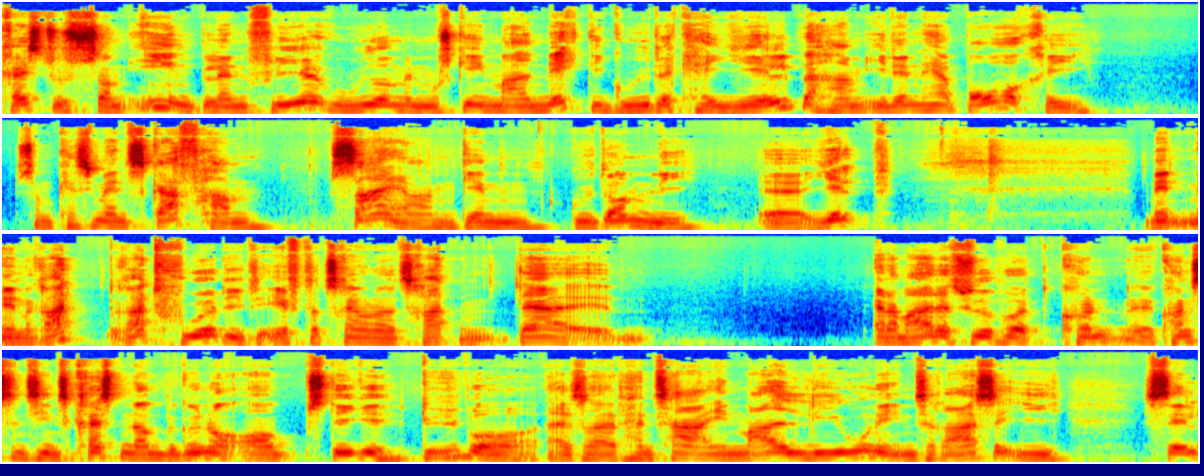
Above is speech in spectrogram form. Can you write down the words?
Kristus som en blandt flere guder, men måske en meget mægtig Gud, der kan hjælpe ham i den her borgerkrig, som kan simpelthen skaffe ham sejren gennem guddommelig øh, hjælp. Men, men ret, ret hurtigt efter 313, der øh, er der meget, der tyder på, at øh, Konstantins kristendom begynder at stikke dybere, altså at han tager en meget levende interesse i selv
